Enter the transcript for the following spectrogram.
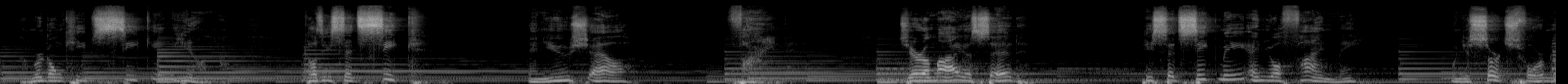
And we're going to keep seeking Him. Because He said, Seek and you shall find. Jeremiah said, He said, Seek me and you'll find me when you search for me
